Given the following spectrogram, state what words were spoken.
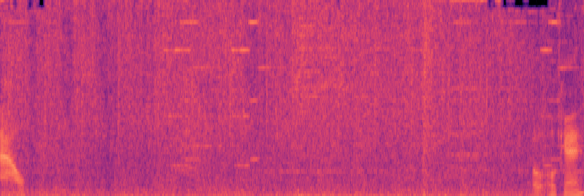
Ow. Oh, okay.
